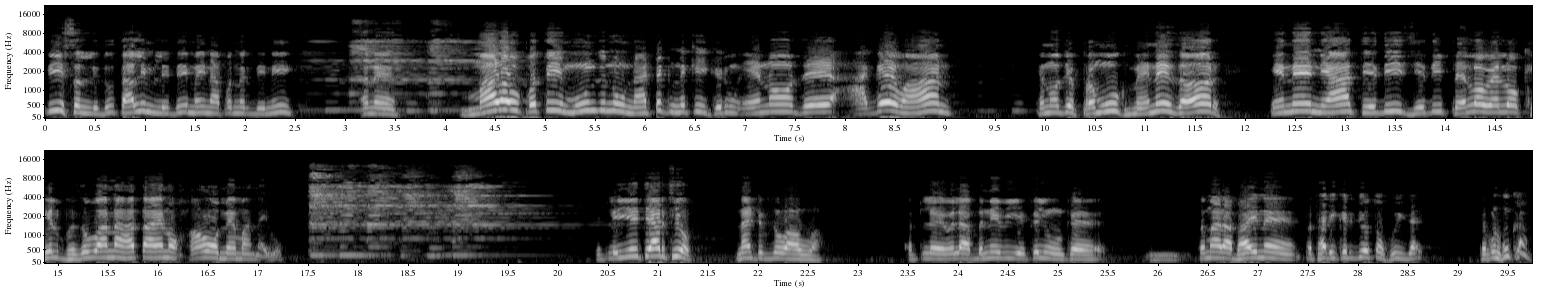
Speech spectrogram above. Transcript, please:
રિહર્સલ લીધું, તાલીમ લીધી, મહિના પંદર દીની, અને માળવપતિ મુંજનું નાટક નક્કી કર્યું. એનો જે આગેવાન, એનો જે પ્રમુખ મેનેજર એને ન્યા તેદી જેદી પહેલો વહેલો ખેલ ભજવવાના હતા, એનો હાળો મહેમાન આવ્યો. એટલે એ ત્યાર થયો, નાટક જોવા આવવા. એટલે ઓલા બનેવીએ કહ્યું કે, તમારા ભાઈને પથારી કરી દો તો હુઈ જાય. કે પણ શું કામ?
